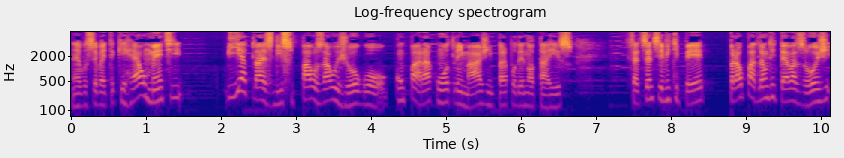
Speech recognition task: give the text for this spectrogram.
Né? Você vai ter que realmente ir atrás disso, pausar o jogo, ou comparar com outra imagem para poder notar isso. 720p, para o padrão de telas hoje,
